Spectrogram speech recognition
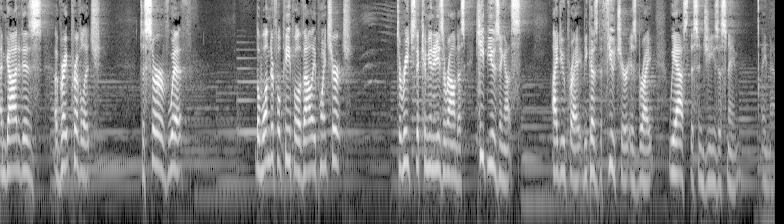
And God, it is a great privilege to serve with the wonderful people of Valley Point Church to reach the communities around us. Keep using us. I do pray because the future is bright. We ask this in Jesus' name. Amen.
